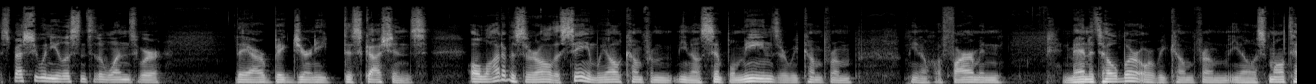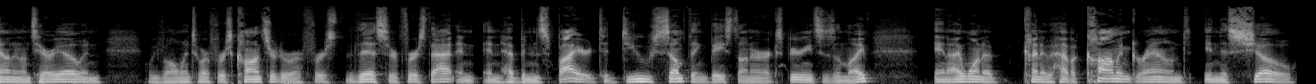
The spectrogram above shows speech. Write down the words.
especially when you listen to the ones where they are big journey discussions. A lot of us are all the same. We all come from you know simple means, or we come from you know a farm in Manitoba, or we come from you know a small town in Ontario, and we've all went to our first concert or our first this or first that, and and have been inspired to do something based on our experiences in life. And I want to kind of have a common ground in this show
